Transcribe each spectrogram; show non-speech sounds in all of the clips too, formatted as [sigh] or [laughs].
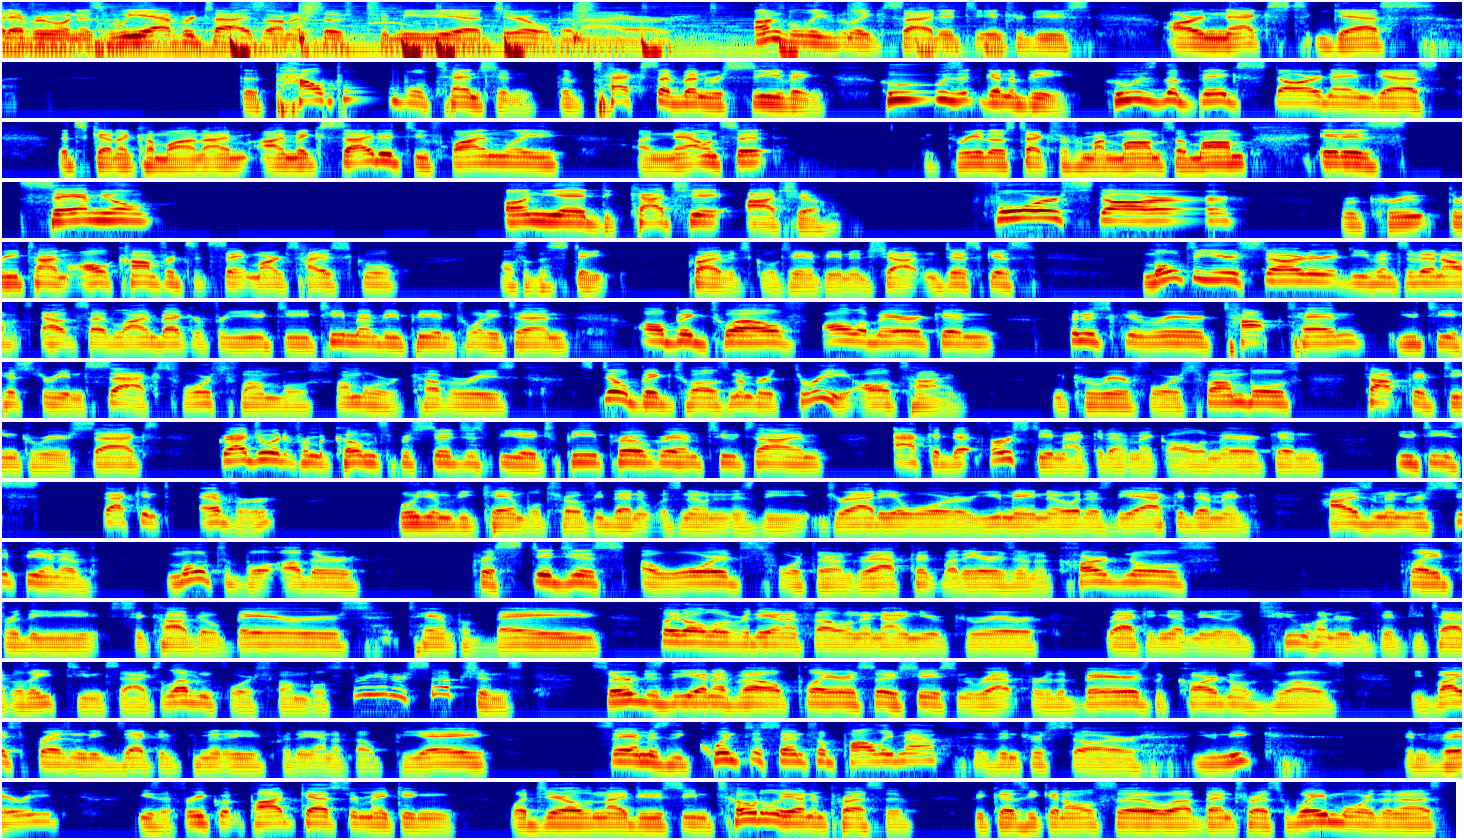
Right, everyone, as we advertise on our social media, Gerald and I are unbelievably excited to introduce our next guest. The palpable tension, the text I've been receiving. Who's it going to be? Who's the big star name guest that's going to come on? I'm I'm excited to finally announce it. Three of those texts are from my mom. So, mom, it is Samuel Onyedikachi Acho, four star recruit, three time all conference at St. Mark's High School, also the state private school champion in shot and discus, multi year starter at defensive end, outside linebacker for UT, team MVP in 2010, all Big 12, all American, finished career top 10 UT history in sacks, forced fumbles, fumble recoveries, still Big 12's number three all time in career forced fumbles, top 15 career sacks, graduated from McCombs prestigious BHP program, two time academic, first team academic All American UT's second ever William V. Campbell Trophy. Then it was known as the Draddy Award, or you may know it as the academic Heisman recipient of multiple other prestigious awards. Fourth round draft pick by the Arizona Cardinals. Played for the Chicago Bears, Tampa Bay, played all over the NFL in a nine year career, racking up nearly 250 tackles, 18 sacks, 11 forced fumbles, three interceptions. Served as the NFL Player Association rep for the Bears, the Cardinals, as well as the vice president of the executive committee for the NFLPA. Sam is the quintessential polymath. His interests are unique and varied. He's a frequent podcaster, making what Gerald and I do seem totally unimpressive because he can also uh, bench press way more than us.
